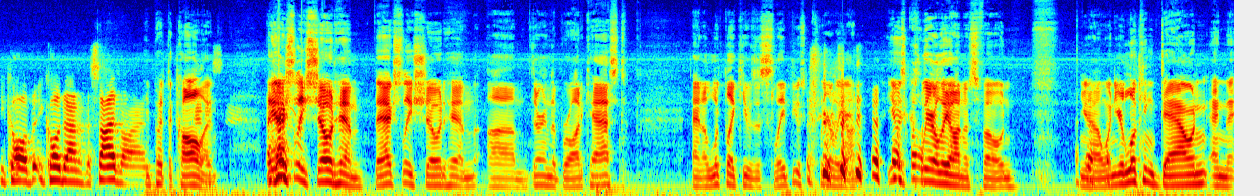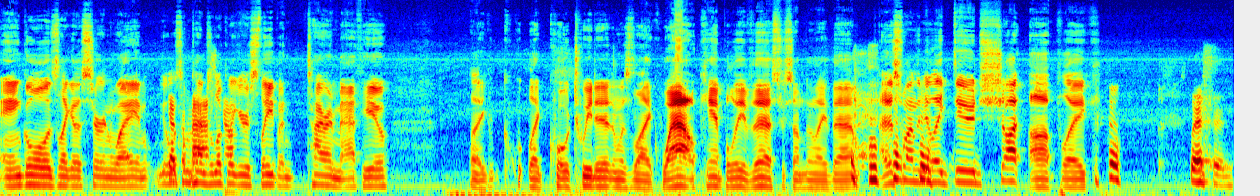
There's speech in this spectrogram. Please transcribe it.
He called. He called down to the sideline. He put the call in. They actually showed him. They actually showed him um, during the broadcast, and it looked like he was asleep. He was clearly on. he was clearly on his phone. You know, when you're looking down and the angle is like a certain way, and you know, Got the sometimes look like you're asleep. And Tyrann Mathieu, like, qu- like quote tweeted it and was like, "Wow, can't believe this" or something like that. I just wanted to be like, dude, shut up. Like, Listen,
